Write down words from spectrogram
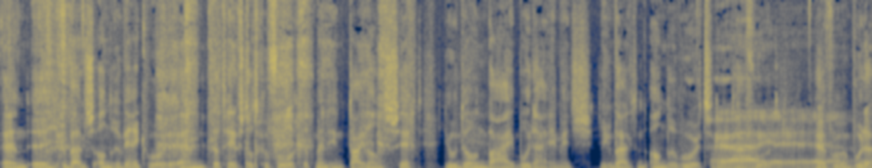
En uh, je gebruikt dus andere werkwoorden. En dat heeft tot gevolg dat men in Thailand zegt... you don't buy Buddha image. Je gebruikt een ander woord ja, daarvoor. Ja, ja, voor een Boeddha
